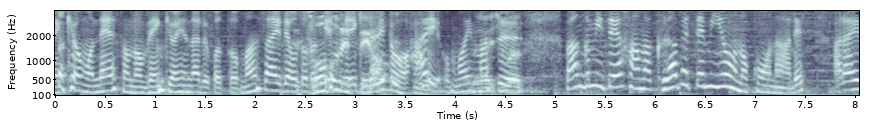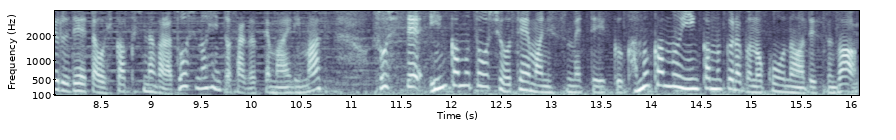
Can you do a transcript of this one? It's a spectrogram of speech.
えー今日もねその勉強になることを満載でお届けしていきたいとはい思います。番組前半は比べてみようのコーナーです。あらゆるデータを比較しながら投資のヒント探ってまいります。そしてインカム投資をテーマに進めていくカムカムインカムクラブのコーナーですが、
